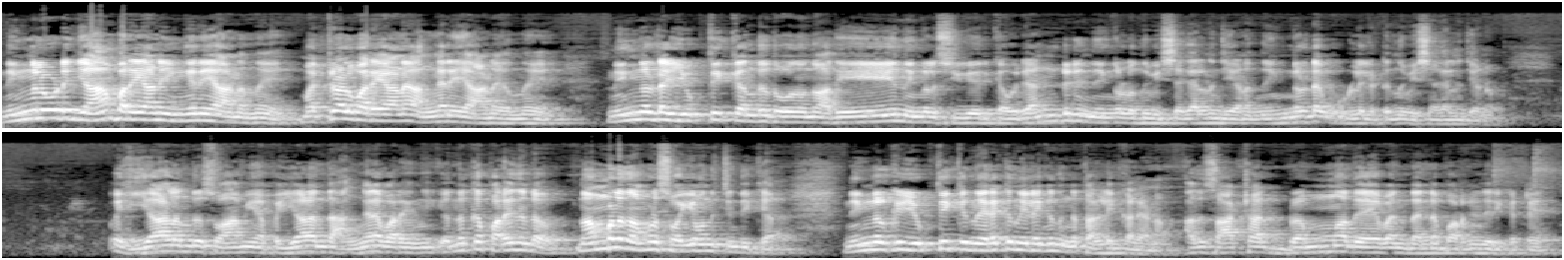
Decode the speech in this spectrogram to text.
നിങ്ങളോട് ഞാൻ പറയാണ് ഇങ്ങനെയാണെന്ന് മറ്റൊരാൾ പറയാണ് അങ്ങനെയാണ് എന്ന് നിങ്ങളുടെ യുക്തിക്ക് എന്ത് തോന്നുന്നു? അതേ നിങ്ങൾ സ്വീകരിക്കാവൂ. രണ്ടിനും നിങ്ങളൊന്ന് വിശകലനം ചെയ്യണം. നിങ്ങളുടെ ഉള്ളിലിട്ടൊന്ന് വിശകലനം ചെയ്യണം. ഇയാളെന്ത് സ്വാമി അപ്പം എന്താ അങ്ങനെ പറയുന്നു? എന്നൊക്കെ പറയുന്നുണ്ടാവും നമ്മൾ നമ്മൾ സ്വയം ഒന്ന് ചിന്തിക്കുക. നിങ്ങൾക്ക് യുക്തിക്ക് നിരക്കുന്നില്ലെങ്കിൽ നിങ്ങൾ തള്ളിക്കളയണം. അത് സാക്ഷാൽ ബ്രഹ്മദേവൻ തന്നെ പറഞ്ഞു തിരിക്കട്ടെ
